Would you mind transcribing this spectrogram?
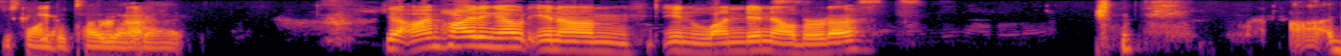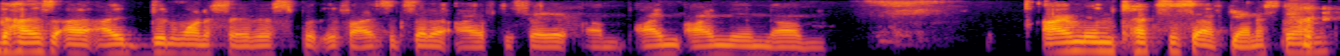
just wanted to tell you that. Yeah, I'm hiding out in um in London, Alberta. Uh, guys, I, I didn't want to say this, but if Isak said it, I have to say it. Um, I'm I'm in um, I'm in Texas, Afghanistan.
